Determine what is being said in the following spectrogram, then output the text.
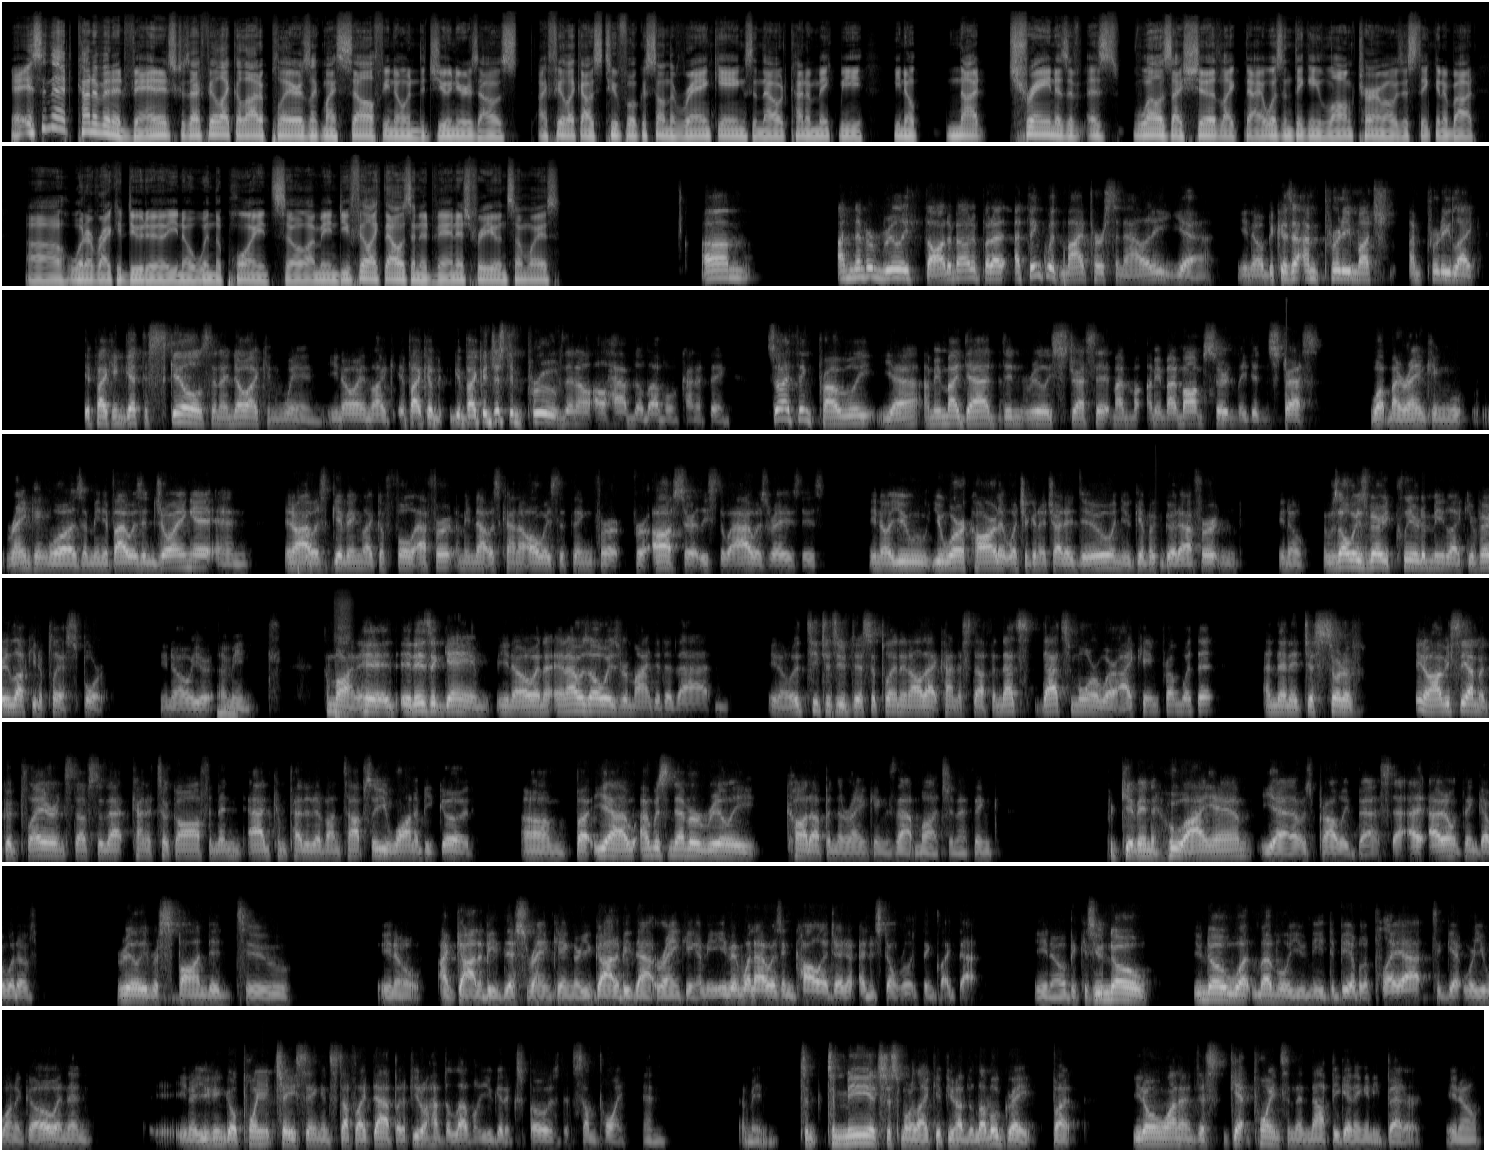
yeah, isn't that kind of an advantage? Because I feel like a lot of players, like myself, you know, in the juniors, I was, I feel like I was too focused on the rankings, and that would kind of make me, you know, not train as as well as I should. Like I wasn't thinking long term. I was just thinking about uh, whatever I could do to, you know, win the point. So, I mean, do you feel like that was an advantage for you in some ways? Um, I've never really thought about it, but I, I think with my personality, yeah, you know, because I'm pretty much, I'm pretty like if I can get the skills, then I know I can win, you know, and like if I could if I could just improve, then I'll, I'll have the level kind of thing. So I think probably, yeah. I mean, my dad didn't really stress it. My, I mean, my mom certainly didn't stress what my ranking ranking was. I mean, if I was enjoying it and you know I was giving like a full effort, I mean, that was kind of always the thing for for us, or at least the way I was raised is, you know, you you work hard at what you're going to try to do, and you give a good effort, and you know, it was always very clear to me like you're very lucky to play a sport. You know, you're I mm. mean, come on, it, it is a game, you know, and and I was always reminded of that. And, you know, it teaches you discipline and all that kind of stuff. And that's that's more where I came from with it. And then it just sort of, you know, obviously I'm a good player and stuff, so that kind of took off. And then add competitive on top, so you want to be good. Um, but yeah, I, I was never really caught up in the rankings that much, and I think given who I am, yeah, that was probably best. I, I don't think I would have really responded to, you know, I got to be this ranking or you got to be that ranking. I mean, even when I was in college, I, I just don't really think like that, you know, because you know, you know what level you need to be able to play at to get where you want to go. And then, you know, you can go point chasing and stuff like that. But if you don't have the level, you get exposed at some point. And I mean, to, to me, it's just more like if you have the level, great. But you don't want to just get points and then not be getting any better, you know?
